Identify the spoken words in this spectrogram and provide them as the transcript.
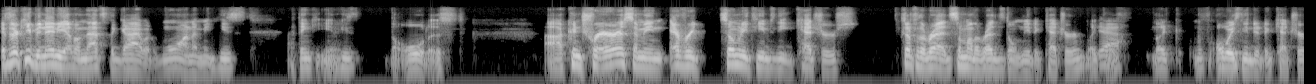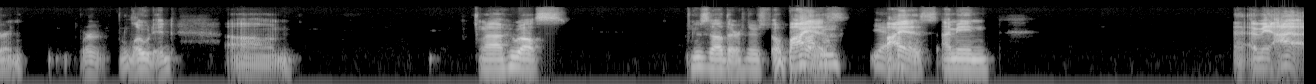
If they're keeping any of them, that's the guy I would want. I mean, he's, I think, you know, he's the oldest. Uh, Contreras. I mean, every so many teams need catchers, except for the Reds. Some of the Reds don't need a catcher. Like, Yeah. we've, like we've always needed a catcher, and we're loaded. Um, uh, who else? Who's the other? There's oh Baez. Bobby. Yeah. Baez. I mean, I mean, I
